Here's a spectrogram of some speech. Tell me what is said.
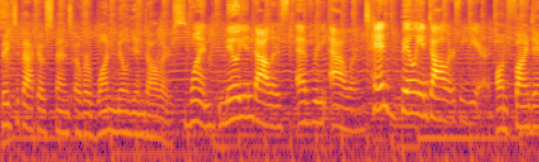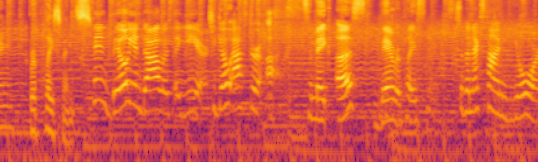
Big Tobacco spends over $1 million. $1 million every hour. $10 billion a year. On finding replacements. $10 billion a year. To go after us. To make us their replacement. So the next time you're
